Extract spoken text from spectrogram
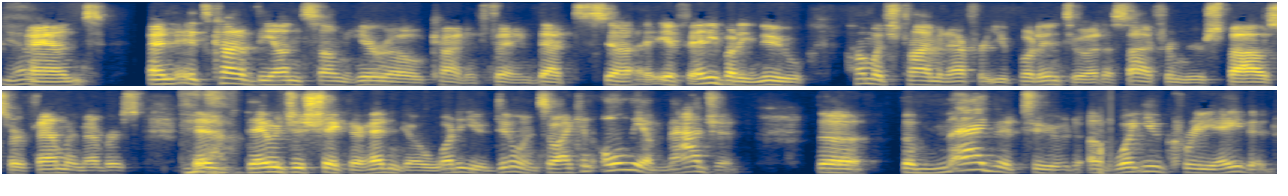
yeah. and and it's kind of the unsung hero kind of thing that's uh, if anybody knew how much time and effort you put into it aside from your spouse or family members yeah. they, they would just shake their head and go what are you doing so i can only imagine the the magnitude of what you created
